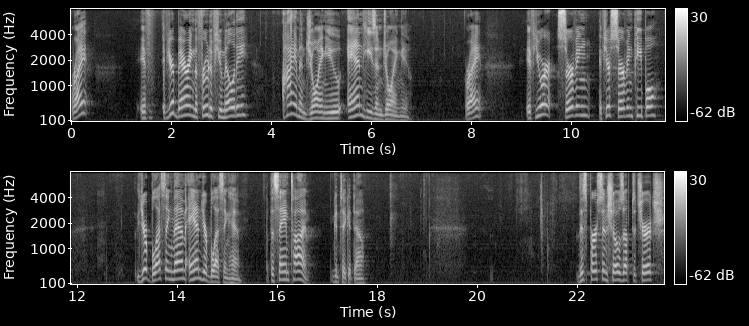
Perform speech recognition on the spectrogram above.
Right? If if you're bearing the fruit of humility, I am enjoying you and he's enjoying you right? If you're serving, if you're serving people, you're blessing them and you're blessing him at the same time. You can take it down. This person shows up to church,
